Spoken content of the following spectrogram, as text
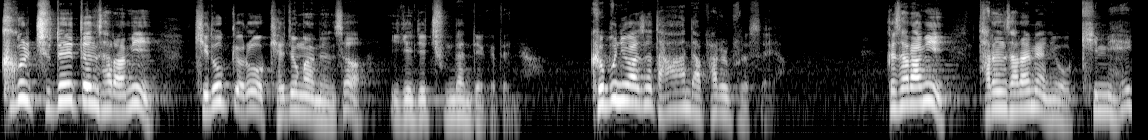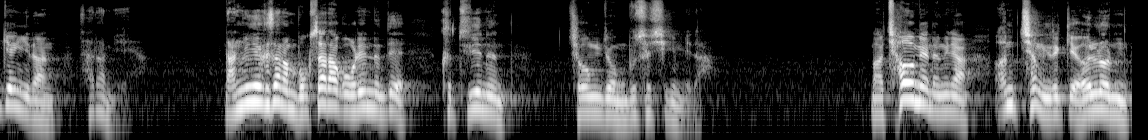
그걸 주도했던 사람이 기독교로 개종하면서 이게 이제 중단되거든요. 그분이 와서 다 나팔을 불었어요. 그 사람이 다른 사람이 아니고 김혜경이란 사람이에요. 나중에 그 사람 목사라고 그랬는데 그 뒤에는 종종 무소식입니다. 막 처음에는 그냥 엄청 이렇게 언론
